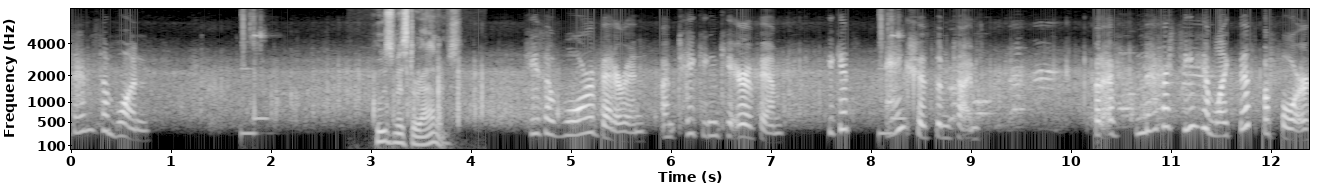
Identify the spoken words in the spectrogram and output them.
send someone. Who's Mr. Adams? He's a war veteran. I'm taking care of him. He gets anxious sometimes. But I've never seen him like this before.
